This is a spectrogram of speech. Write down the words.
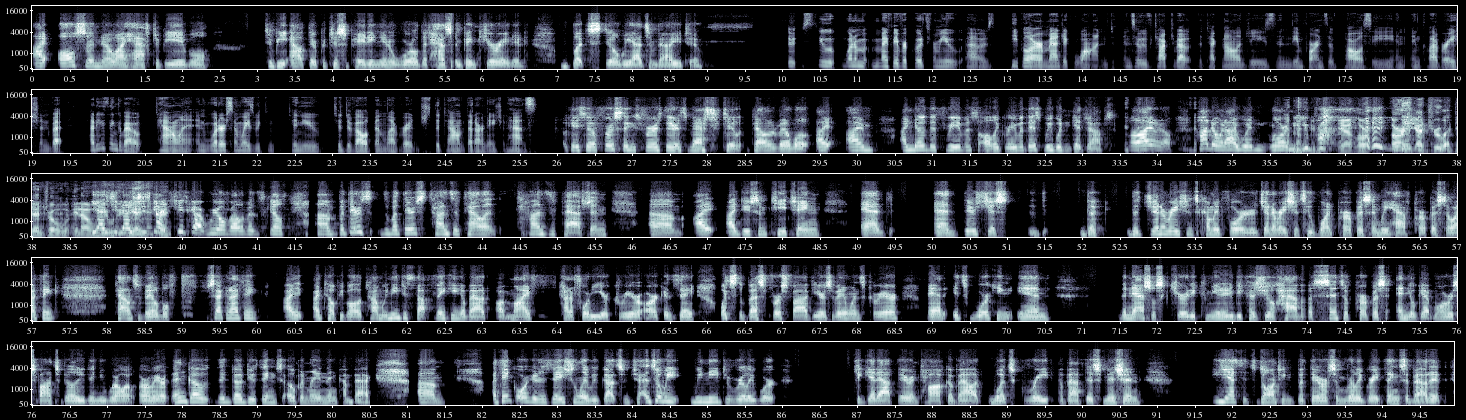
I also know I have to be able to be out there participating in a world that hasn't been curated, but still we add some value to. Sue, one of my favorite quotes from you uh, was people are a magic wand. And so we've talked about the technologies and the importance of policy and, and, collaboration. But how do you think about talent and what are some ways we can continue to develop and leverage the talent that our nation has? Okay, so first things first, there's massive talent available. I, I'm I know the three of us all agree with this. We wouldn't get jobs. Well, I don't know. Hondo and I wouldn't. Lauren, you probably. yeah, Lauren, Lauren's got true potential. You know. Yeah, she does. Yeah, she's got she's got real relevant skills. Um, but there's but there's tons of talent, tons of passion. Um, I I do some teaching, and and there's just the the generations coming forward are generations who want purpose, and we have purpose. So I think talent's available. Second, I think I, I tell people all the time we need to stop thinking about uh, my kind of 40 year career arc and say, what's the best first five years of anyone's career? Man, it's working in the national security community because you'll have a sense of purpose and you'll get more responsibility than you will earlier. Then go, then go do things openly and then come back. Um, I think organizationally we've got some, ch- and so we we need to really work to get out there and talk about what's great about this mission. Yes, it's daunting, but there are some really great things about it.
